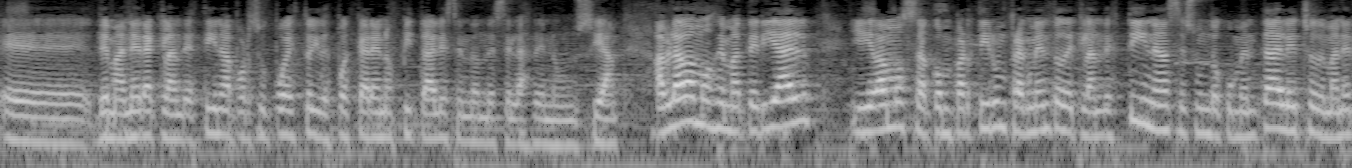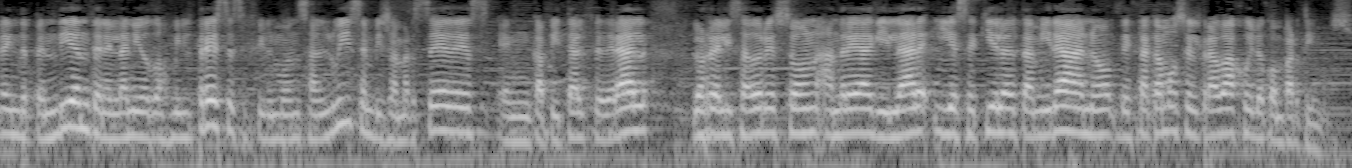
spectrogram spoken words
eh, de manera clandestina, por supuesto, y después caer en hospitales en donde se las denuncia. Hablábamos de material y vamos a compartir un fragmento de Clandestinas, es un documental hecho de manera independiente en el año 2013, se filmó en San Luis, en Villa Mercedes, en Capital Federal. Los realizadores son Andrea Aguilar y Ezequiel Altamirano. Destacamos el trabajo y lo compartimos.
